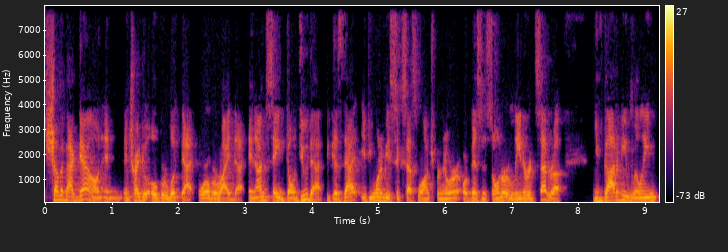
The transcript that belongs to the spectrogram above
shove it back down and, and try to overlook that or override that. And I'm saying don't do that because that, if you want to be a successful entrepreneur or business owner or leader, et cetera, you've got to be willing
